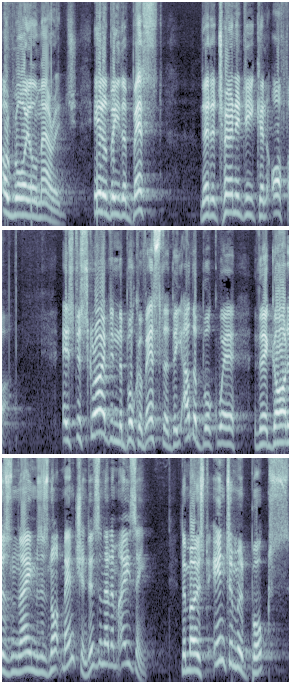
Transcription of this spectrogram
a royal marriage, it'll be the best that eternity can offer. It's described in the book of Esther, the other book where their goddess' names is not mentioned. Isn't that amazing? The most intimate books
